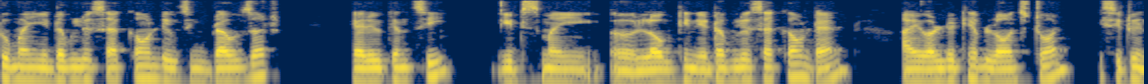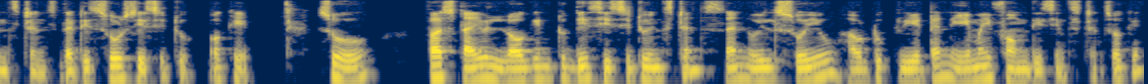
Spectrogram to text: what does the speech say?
to my AWS account using browser. Here you can see it's my uh, logged in AWS account and I already have launched one EC2 instance that is source EC2. Okay, so First, I will log into this EC2 instance and we'll show you how to create an AMI from this instance. Okay,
